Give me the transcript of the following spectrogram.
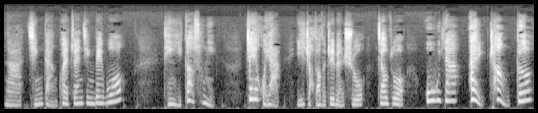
那请赶快钻进被窝，听姨告诉你，这一回呀，姨找到的这本书叫做《乌鸦爱唱歌》。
